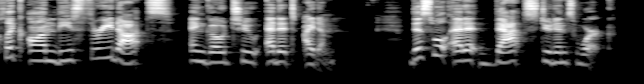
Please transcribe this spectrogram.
Click on these three dots and go to edit item. This will edit that student's work.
